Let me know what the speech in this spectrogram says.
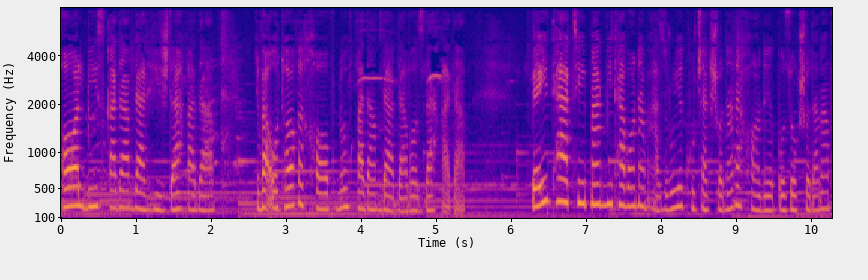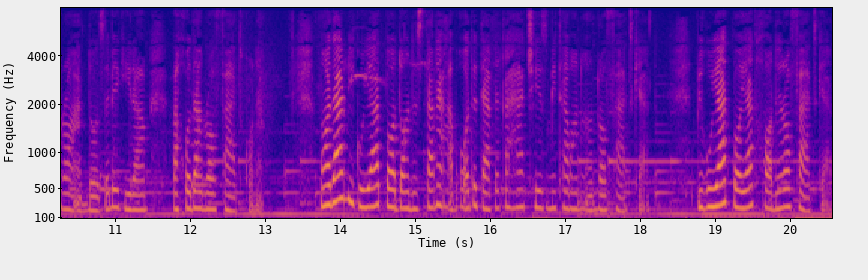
حال 20 قدم در 18 قدم و اتاق خواب 9 قدم در 12 قدم به این ترتیب من می توانم از روی کوچک شدن خانه بزرگ شدنم را اندازه بگیرم و خودم را فتح کنم. مادر می‌گوید با دانستن ابعاد دقیق هر چیز می توان آن را فتح کرد. می‌گوید باید خانه را فتح کرد.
